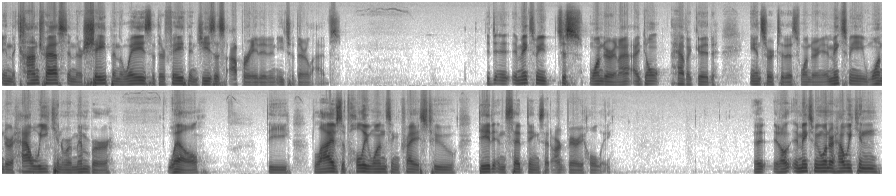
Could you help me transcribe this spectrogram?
in the contrast in their shape and the ways that their faith in Jesus operated in each of their lives. It, it, it makes me just wonder, and I, I don't have a good answer to this wondering. It makes me wonder how we can remember well the lives of holy ones in Christ who did and said things that aren't very holy. It, it, it, makes me wonder how we can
